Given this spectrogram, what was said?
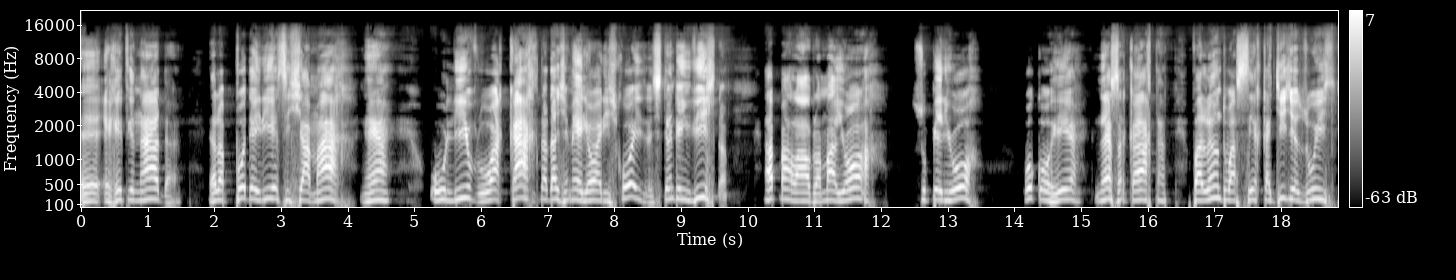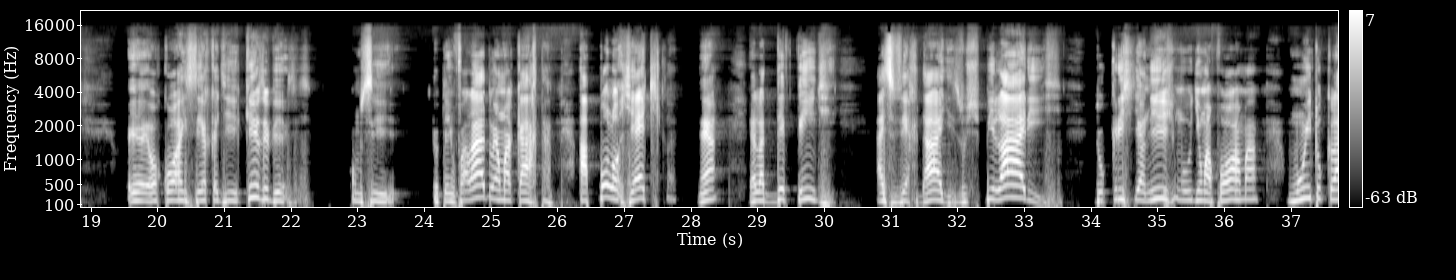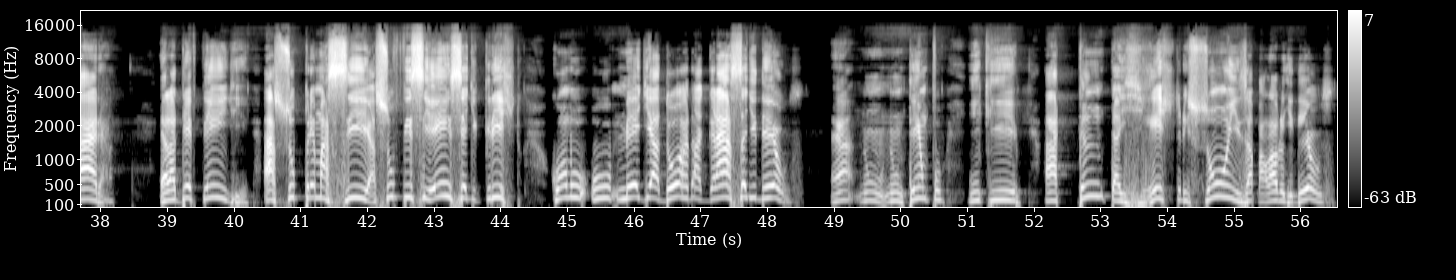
é, é refinada. Ela poderia se chamar, né, o livro ou a carta das melhores coisas, tendo em vista a palavra maior, superior, ocorrer nessa carta, falando acerca de Jesus é, ocorre cerca de 15 vezes. Como se eu tenho falado, é uma carta apologética, né? Ela defende as verdades, os pilares do cristianismo de uma forma muito clara. Ela defende a supremacia, a suficiência de Cristo como o mediador da graça de Deus né, num, num tempo em que há tantas restrições à palavra de Deus,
